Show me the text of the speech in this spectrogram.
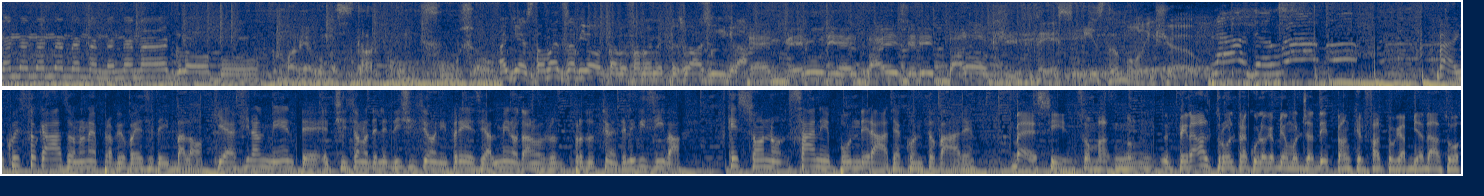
Na, na, na, na na na na na globo. Mamma mia come sta confuso. Ha chiesto mezza piotta per farmi mettere sulla sigla. Benvenuti nel paese dei balocchi. This is the morning show. Beh, in questo caso non è proprio paese dei balocchi, eh. finalmente ci sono delle decisioni prese almeno da una produzione televisiva che sono sane e ponderate a quanto pare. Beh, sì, insomma, non- peraltro, oltre a quello che abbiamo già detto, anche il fatto che abbia dato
